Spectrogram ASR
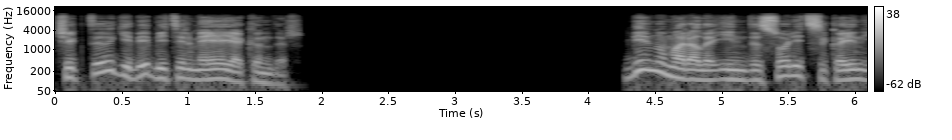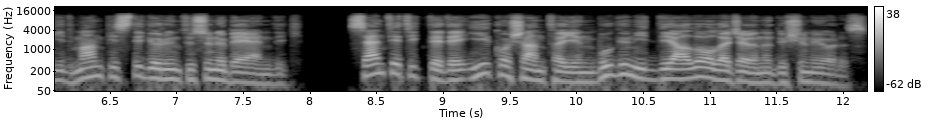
Çıktığı gibi bitirmeye yakındır. Bir numaralı In The Solid Sky'ın idman pisti görüntüsünü beğendik. Sentetikte de iyi koşan Tay'ın bugün iddialı olacağını düşünüyoruz.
